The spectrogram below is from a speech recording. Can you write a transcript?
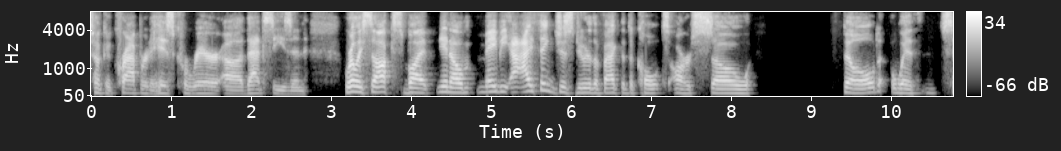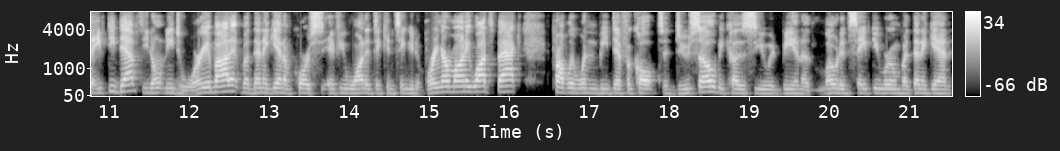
took a crapper to his career uh, that season. Really sucks, but you know, maybe I think just due to the fact that the Colts are so filled with safety depth. You don't need to worry about it. But then again, of course, if you wanted to continue to bring Armani Watts back, probably wouldn't be difficult to do so because you would be in a loaded safety room. But then again,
